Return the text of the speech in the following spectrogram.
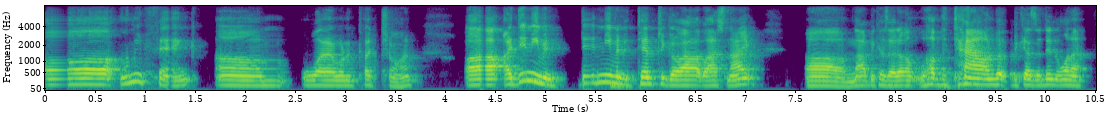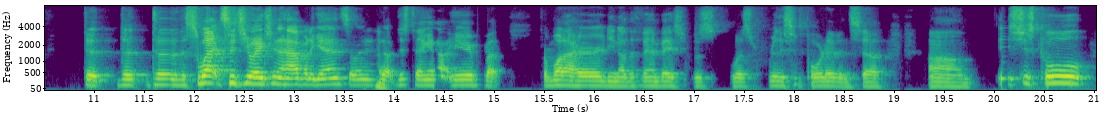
Uh, let me think. Um, what I want to touch on. Uh, I didn't even didn't even attempt to go out last night. Um, not because I don't love the town, but because I didn't want to to to the sweat situation to happen again. So I ended up just hanging out here. But from what I heard, you know, the fan base was was really supportive, and so um, it's just cool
